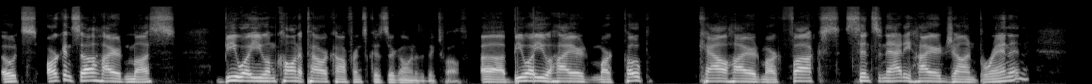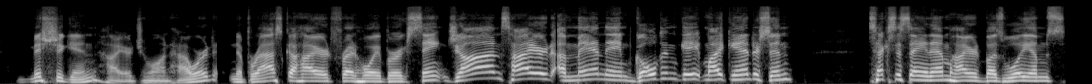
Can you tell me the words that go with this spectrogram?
Oats. Arkansas hired Muss. BYU, I'm calling it power conference because they're going to the Big 12. Uh, BYU hired Mark Pope. Cal hired Mark Fox. Cincinnati hired John Brannen. Michigan hired Juwan Howard. Nebraska hired Fred Hoiberg. St. John's hired a man named Golden Gate Mike Anderson. Texas A&M hired Buzz Williams.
